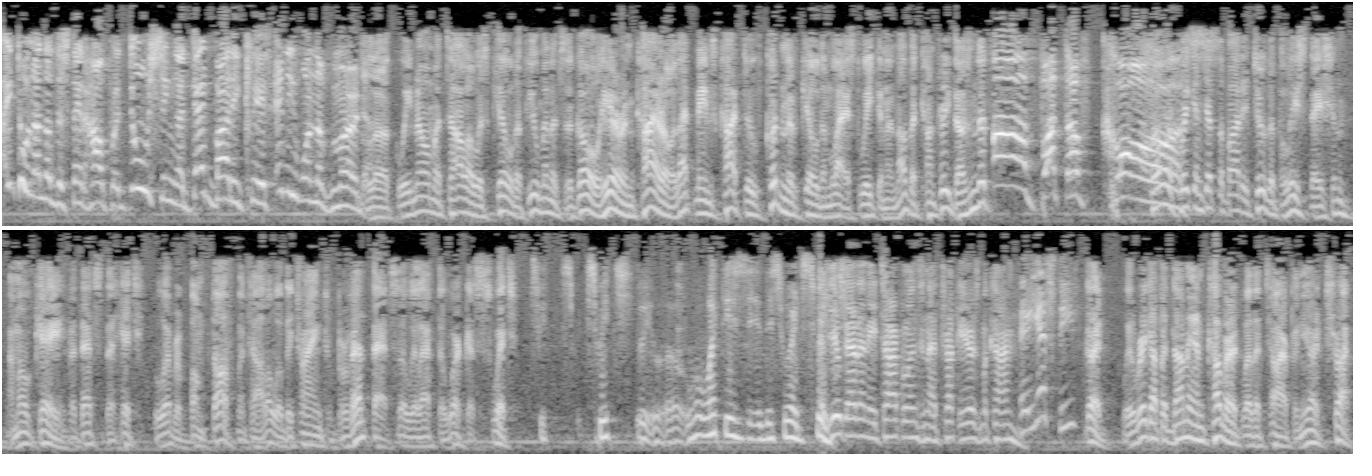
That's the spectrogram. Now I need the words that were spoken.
I do not understand how producing a dead body clears anyone of murder. Look, we know Matala was killed a few minutes ago here in Cairo. That means Katuf couldn't have killed him last week in another country, doesn't it? Oh, but of course. So if we can get the body to the police station, I'm okay. But that's the hitch. Whoever bumped off Matala will be trying to prevent that, so we'll have to work a switch. Switch, switch. uh, What is uh, this word switch? Have you got any tarpaulins in that truck of yours, McCann? Hey, yes, Steve. Good. We'll rig up a dummy and cover it with a tarp in your truck.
